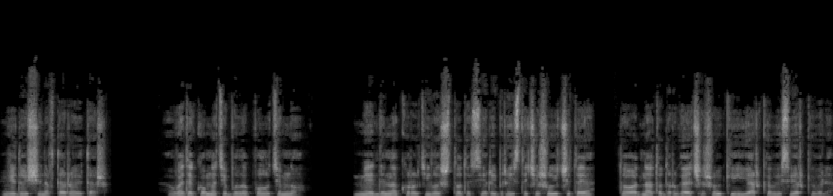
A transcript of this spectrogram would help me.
ведущей на второй этаж. В этой комнате было полутемно. Медленно крутилось что-то серебристо-чешуйчатое, то одна, то другая чешуйки ярко высверкивали.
